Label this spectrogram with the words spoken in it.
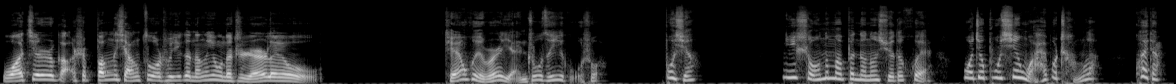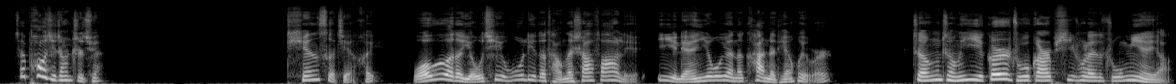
我今儿个是甭想做出一个能用的纸人了哟。田慧文眼珠子一鼓说：“不行，你手那么笨都能学得会，我就不信我还不成了。快点！”再泡几张纸去。天色渐黑，我饿得有气无力的躺在沙发里，一脸幽怨的看着田慧文。整整一根竹竿劈出来的竹篾呀，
